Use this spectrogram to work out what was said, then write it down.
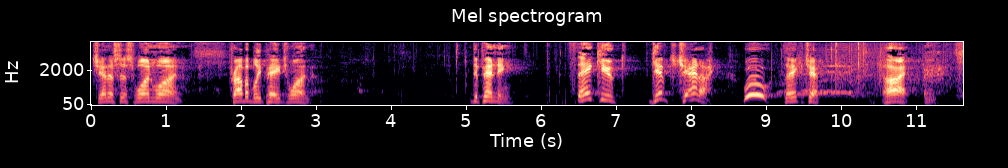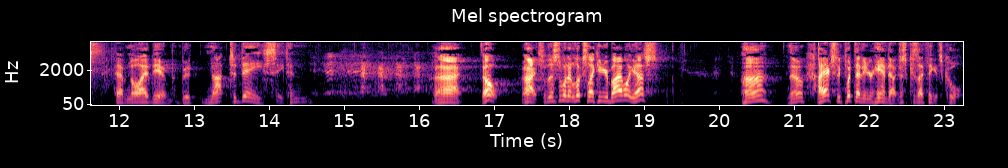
Genesis 1 1, probably page 1. Depending. Thank you. Give Chad a woo. Thank you, Chad. All right. Have no idea, but not today, Satan. All right. Oh, all right. So this is what it looks like in your Bible, yes? Huh? No? I actually put that in your handout just because I think it's cool.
